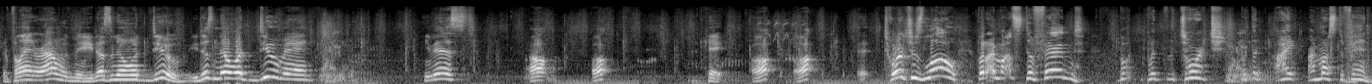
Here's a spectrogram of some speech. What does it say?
They're playing around with me. He doesn't know what to do. He doesn't know what to do, man. He missed. Oh, oh. Okay. Oh, oh. Uh, torch is low, but I must defend. But but the torch. But the I I must defend.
